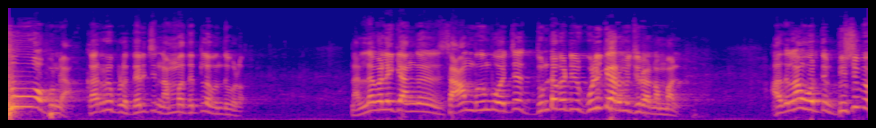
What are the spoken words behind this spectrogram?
பூ அப்படின்னா கருப்பில் தெரிச்சு நம்ம திட்டில் வந்து விடும் நல்ல வேலைக்கு அங்கே சாம்பு கும்பு வச்சு துண்டை கட்டிட்டு குளிக்க ஆரம்பிச்சிடுவான் நம்மால். அதெல்லாம் ஒருத்தன் டிசிப்பை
